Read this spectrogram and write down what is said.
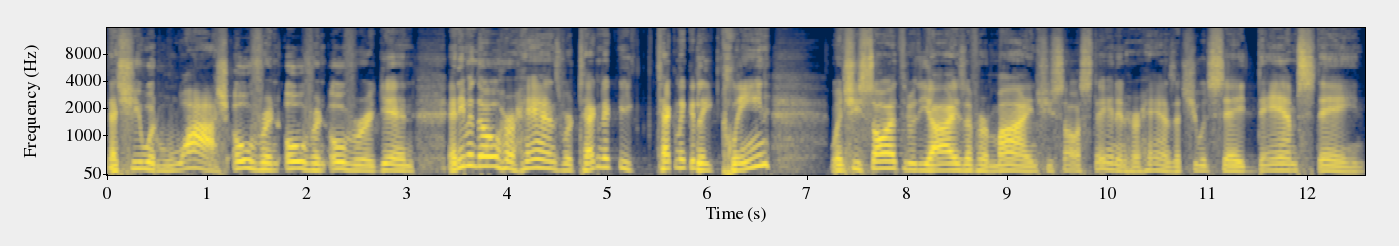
that she would wash over and over and over again. And even though her hands were technically, technically clean, when she saw it through the eyes of her mind, she saw a stain in her hands that she would say, Damn stain,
